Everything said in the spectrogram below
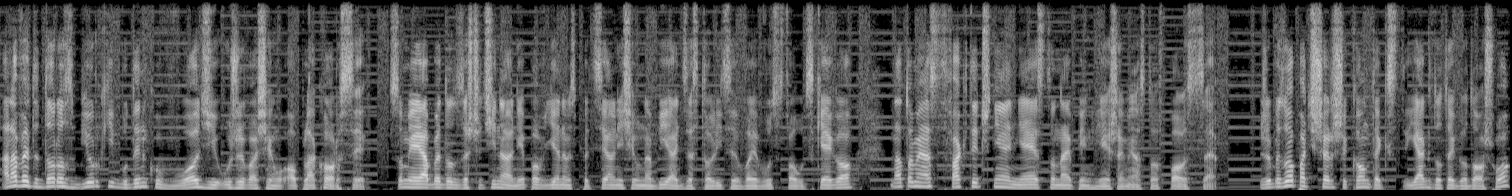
a nawet do rozbiórki budynków w Łodzi używa się Opla Corsy. W sumie ja będąc ze Szczecina nie powinienem specjalnie się nabijać ze stolicy województwa łódzkiego, natomiast faktycznie nie jest to najpiękniejsze miasto w Polsce. Żeby złapać szerszy kontekst, jak do tego doszło,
